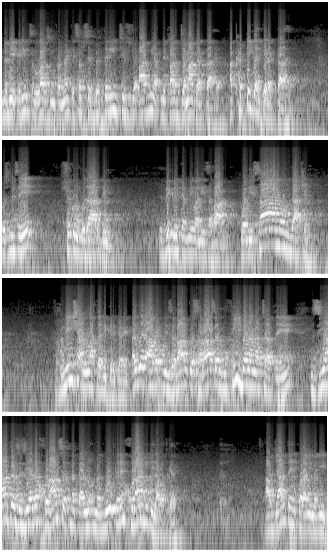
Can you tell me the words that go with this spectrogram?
نبی کریم صلی اللہ علیہ وسلم فرمایا کہ سب سے بہترین چیز جو آدمی اپنے پاس جمع کرتا ہے، اکٹھی کر کے رکھتا ہے، اس میں سے ایک شکر گزار دل، ذکر کرنے والی زبان وہ لسان داخل۔ تو ہمیشہ اللہ کا ذکر کریں۔ اگر آپ اپنی زبان کو سراسر مفید بنانا چاہتے ہیں، زیادہ سے زیادہ قرآن سے اپنا تعلق مضبوط کریں، قرآن کی تلاوت کریں۔ آپ جانتے ہیں قرآن مجید،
